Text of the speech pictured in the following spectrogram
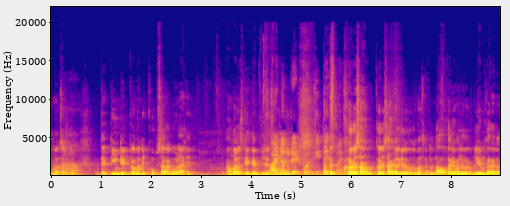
तुम्हाला सांगतो. तर त्या तीन डेट प्रमाणे खूप सारा गोळा आहे. आम्हालाच काही कन्फ्युजन आता खरं सांग खरं सांगायला गेलं ना तुम्हाला सांगतो दवाखान्यावाल्यावर ब्लेम करायला.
